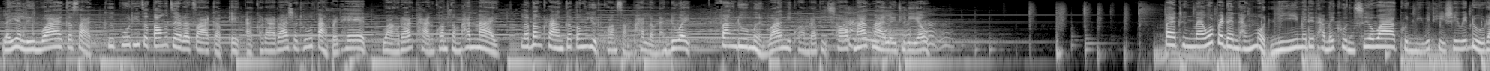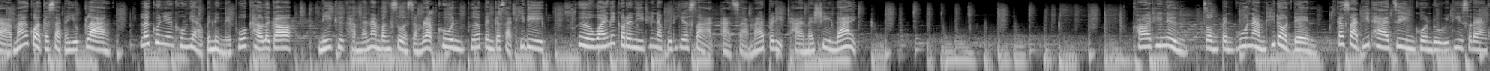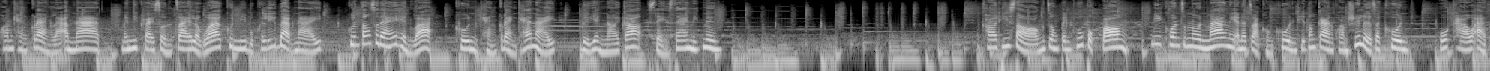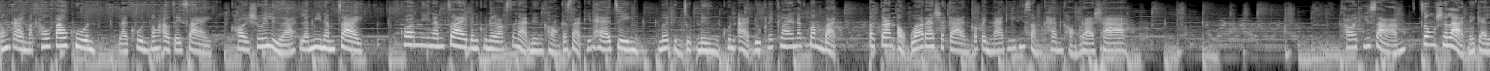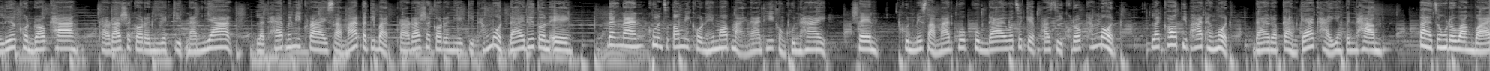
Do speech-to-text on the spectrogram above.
และอย่าลืมว่ากษัตริย์ คือผู้ที่จะต้องเจรจากับเอกอัครราชทูตต่างประเทศ วางรากฐานความสัมพันธ์ใหม่ และบางครั้งก็ต้องหยุดความสัมพันธ์เหล่านั้นด้วย ฟังดูเหมือนว่ามีความรับผิดชอบมากมายเลยทีเดียวแต่ถึงแม้ว่าประเด็นทั้งหมดนี้ไม่ได้ทำให้คุณเชื่อว่าคุณมีวิถีชีวิตหรูหรามากกว่ากษัตริย์ในยุคกลาง และคุณยังคงอยากเป็นหนึ่งในพวกเขาแล้วก็ นี่คือคำแนะนำบางส่วนสำหรับคุณเพื่อเป็นกษัตริย์ที่ดีเผื่อไว้ในกรณีที่นักวิทยาศาสตร์อาจสามารถประดิษฐ์ time machine ได้ ข้อที่ 1 จงเป็นผู้นำที่โดดเด่น กษัตริย์ที่แท้จริงควรรู้วิธีแสดงความแข็งแกร่งและอำนาจ ไม่มีใครสนใจหรอกว่าคุณมีบุคลิกแบบไหน คุณต้องแสดงให้เห็นว่า คุณแข็งแกร่งแค่ไหน หรืออย่างน้อยก็เสแสร้งนิดนึง ข้อที่ 2 จงเป็นผู้ปกป้อง มีคนจำนวนมากในอาณาจักรของคุณที่ต้องการความช่วยเหลือจากคุณ พวกเขาอาจต้องการมาเข้าเฝ้าคุณ และคุณต้องเอาใจใส่ คอยช่วยเหลือและมีน้ำใจ ความมีน้ำใจเป็นคุณลักษณะหนึ่งของกษัตริย์ที่แท้จริง เมื่อถึงจุดหนึ่ง คุณอาจดูคล้ายๆ นักบำบัด แต่การออกว่าราชการก็เป็นหน้าที่ที่สำคัญของราชา ข้อที่ 3 จงฉลาดในการเลือกคนรอบข้าง พระราชกรณียกิจนั้นยาก และแทบไม่มีใครสามารถปฏิบัติพระราชกรณียกิจทั้งหมดได้ด้วยตนเอง ดังนั้นคุณจะต้องมีคนให้มอบหมายหน้าที่ของคุณให้ เช่น คุณไม่สามารถควบคุมได้ว่าจะเก็บภาษีครบทั้งหมด และข้อพิพาททั้งหมด ได้รับการแก้ไขอย่างเป็นธรรม แต่จงระวังไว้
